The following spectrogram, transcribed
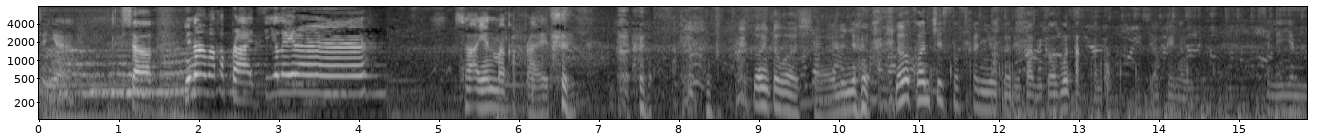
Sige. So, yun na mga ka-pride. See you later! So, ayan mga ka-pride. Lang tawa siya. Ano niya? No, conscious na sa kanya rin. Sabi ko, huwag mo takpan. Okay lang. Si Liam,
